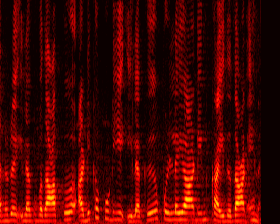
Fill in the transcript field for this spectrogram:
அனுர இலகுவதாக அடிக்கக்கூடிய இலக்கு பிள்ளையானின் கைதுதான் என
